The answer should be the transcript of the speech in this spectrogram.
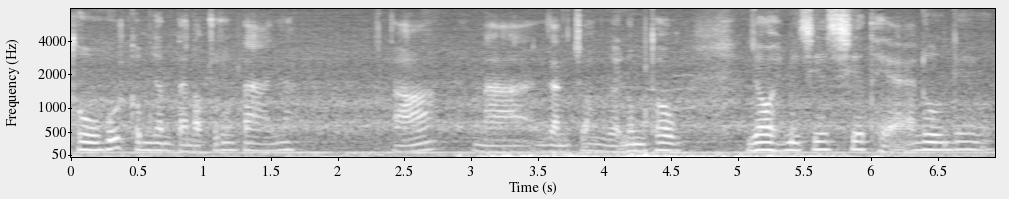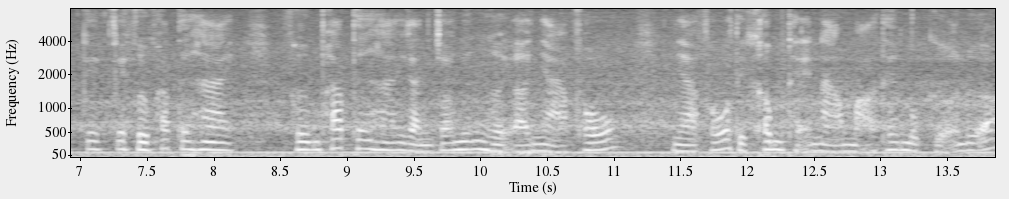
thu hút công nhân tài lộc cho chúng ta nhé đó, là dành cho người nông thôn. Rồi, mình chia chia sẻ luôn cái cái cái phương pháp thứ hai. Phương pháp thứ hai dành cho những người ở nhà phố. Nhà phố thì không thể nào mở thêm một cửa nữa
